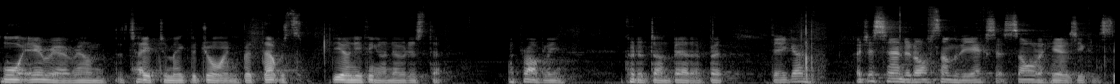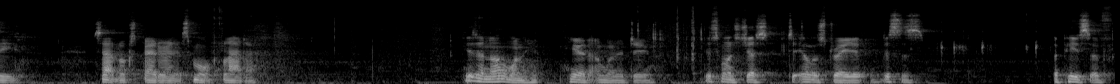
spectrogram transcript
more area around the tape to make the join. But that was the only thing I noticed that I probably could have done better. But there you go. I just sanded off some of the excess solder here, as you can see. So that looks better and it's more flatter. Here's another one here that I'm going to do. This one's just to illustrate it. This is a piece of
